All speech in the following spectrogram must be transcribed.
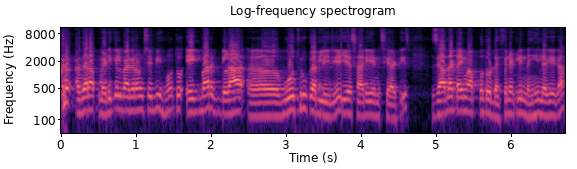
अगर आप मेडिकल बैकग्राउंड से भी हो तो एक बार गो थ्रू कर लीजिए ये सारी एनसीआरटीज ज़्यादा टाइम आपको तो डेफिनेटली नहीं लगेगा,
